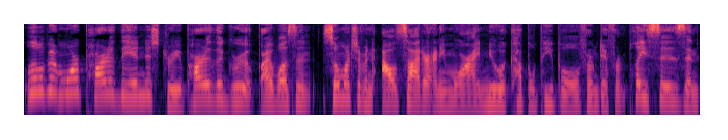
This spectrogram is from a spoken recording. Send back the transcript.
a little bit more part of the industry, part of the group. I wasn't so much of an outsider anymore. I knew a couple people from different places and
